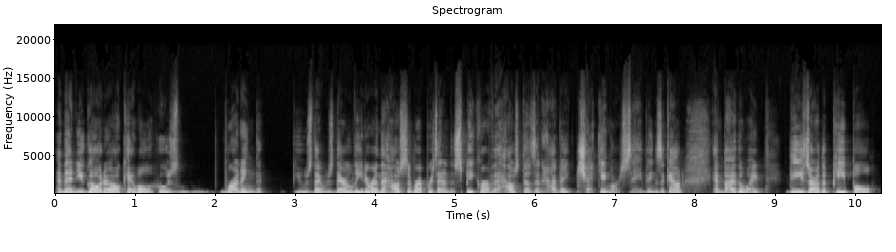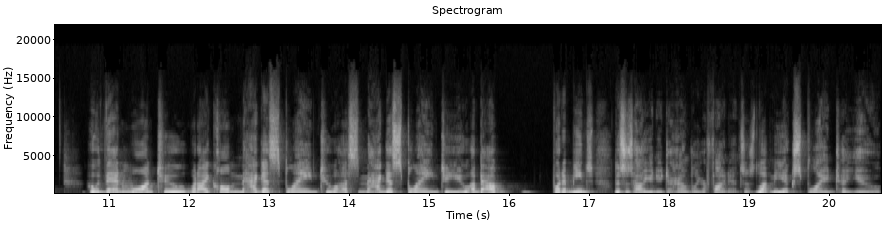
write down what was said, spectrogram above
And then you go to okay, well, who's running the who's their, who's their leader in the House of Representatives? The Speaker of the House doesn't have a checking or savings account. And by the way, these are the people who then want to what I call magasplain to us, magasplain to you about what it means. This is how you need to handle your finances. Let me explain to you.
